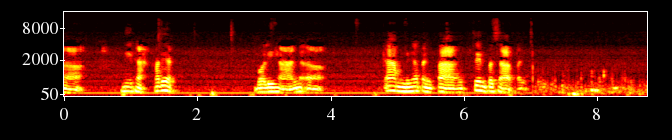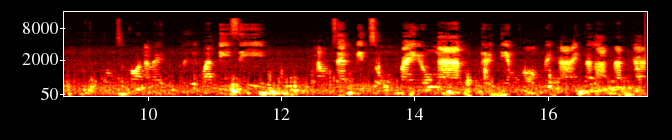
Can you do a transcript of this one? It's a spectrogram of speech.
อ่า นี่ค่ะเขาเรียกบริหารเอ่อกล้ามเนื้อต่างๆ เส้นประสาทต่างๆพงศกรอะไรตื่นมาตีสี่ทำแซนด์วิชส่งไปโรงงานเลยเตรียมของไปขายตลาดนัดกัน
